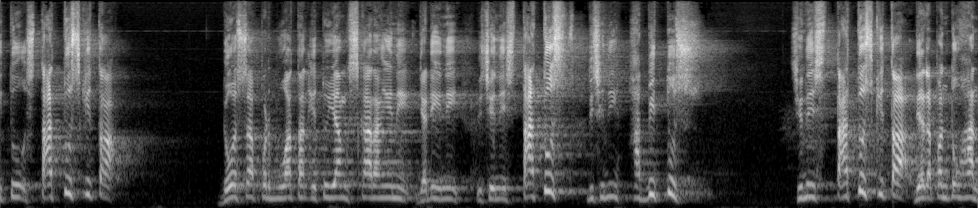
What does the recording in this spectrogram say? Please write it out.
itu status kita. Dosa perbuatan itu yang sekarang ini. Jadi ini di sini status, di sini habitus. Sini status kita di hadapan Tuhan.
